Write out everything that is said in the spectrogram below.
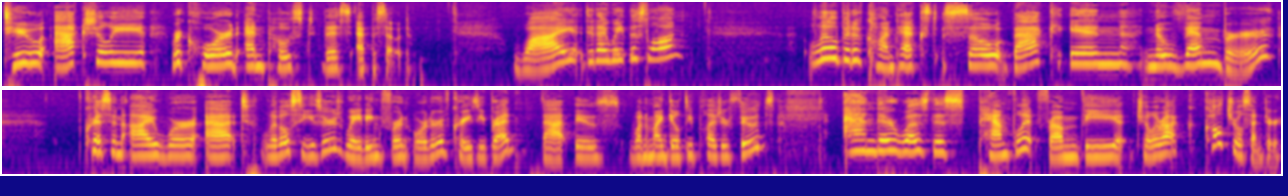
to actually record and post this episode. Why did I wait this long? Little bit of context. So, back in November, Chris and I were at Little Caesars waiting for an order of crazy bread. That is one of my guilty pleasure foods. And there was this pamphlet from the Chilliwack Cultural Center.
